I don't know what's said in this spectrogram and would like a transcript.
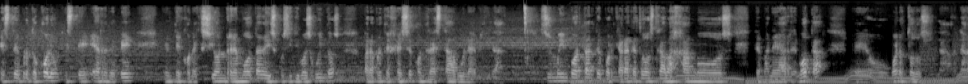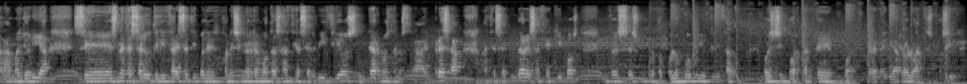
este protocolo, este RDP de conexión remota de dispositivos Windows para protegerse contra esta vulnerabilidad. Esto es muy importante porque ahora que todos trabajamos de manera remota, eh, o bueno, todos, la, gran mayoría, se, es necesario utilizar este tipo de conexiones remotas hacia servicios internos de nuestra empresa, hacia servidores, hacia equipos. Entonces es un protocolo muy, muy utilizado. Por eso es importante bueno, remediarlo lo antes posible.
